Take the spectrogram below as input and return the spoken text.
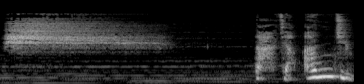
嘘，大家安静，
